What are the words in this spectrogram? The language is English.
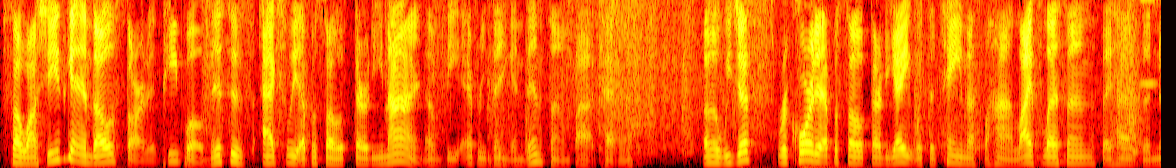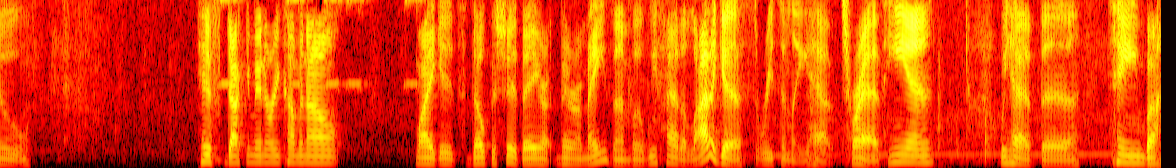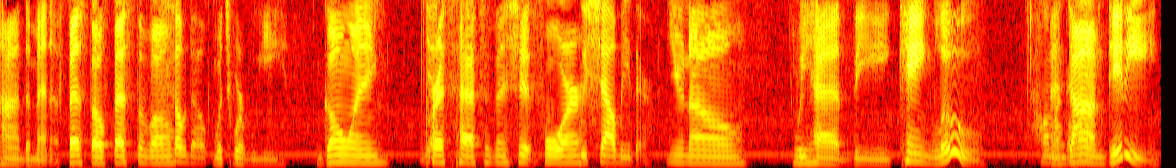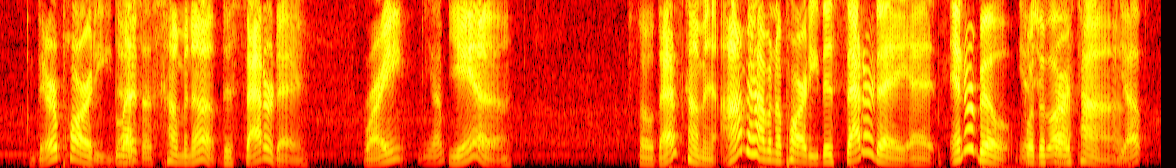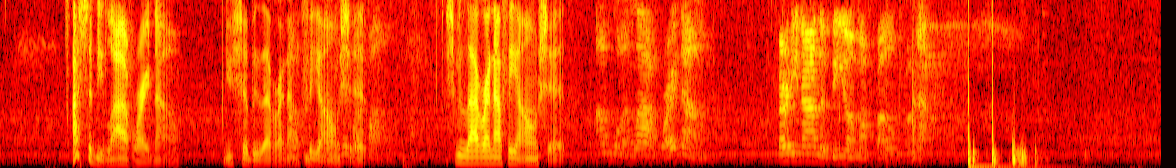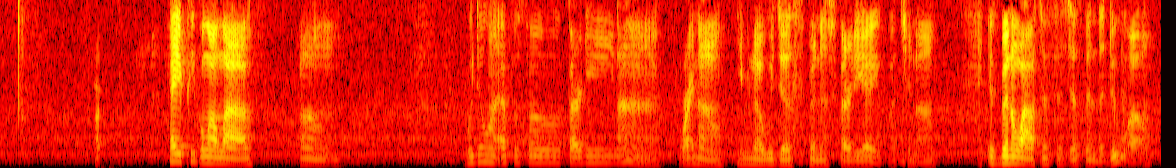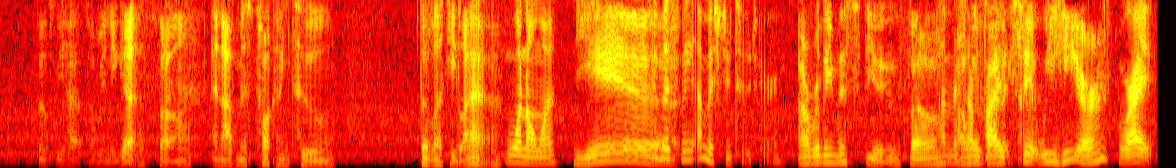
So while she's getting those started, people, this is actually episode 39 of the Everything and Then Some podcast. Uh, we just recorded episode 38 with the team that's behind Life Lessons. They have the new HIF documentary coming out. Like it's dope as shit. They are they're amazing. But we've had a lot of guests recently. We have Trav Hen. We have the team behind the Manifesto Festival, So dope. which were we going Yes. press passes and shit for. We shall be there. you know, we had the King Lou Oh and god. Dom Diddy, their party. Bless That's us. coming up this Saturday, right? Yep. Yeah. So that's coming. I'm having a party this Saturday at Interbelt for the first time. Yep. I should be live right now. You should be live right now for your own shit. You should be live right now for your own shit. I'm going live right now. 39 to be on my phone. Hey, people on live. Um, we doing episode 39 right now, even though we just finished 38. But you know, it's been a while since it's just been the duo, since we had so many guests. So, and I've missed talking to the Lucky Lav. One on one. Yeah. You missed me. I missed you too, Jerry. I really missed you. So I I, was like, shit, we here. Right.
